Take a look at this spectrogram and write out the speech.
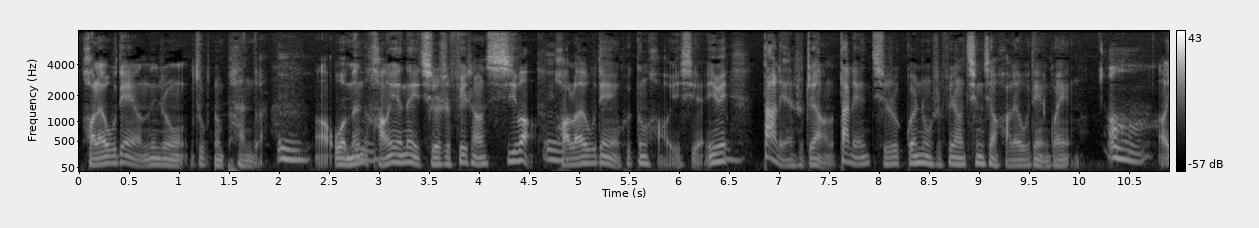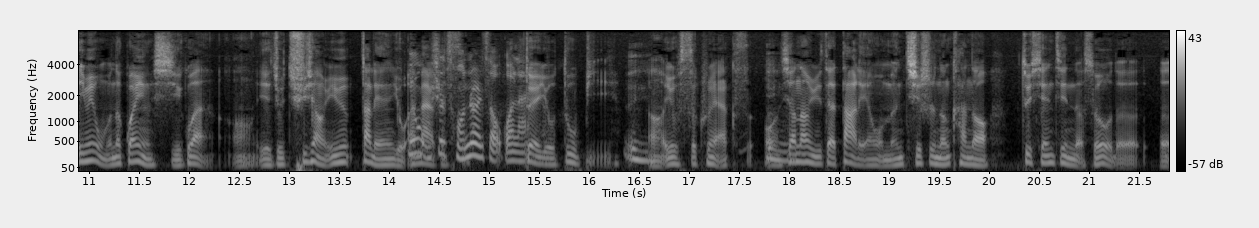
好莱坞电影的那种这种判断。嗯啊，我们行业内其实是非常希望嗯好莱坞电影会更好一些，因为大连是这样的，大连其实观众是非常倾向好莱坞电影观影的哦，啊，因为我们的观影习惯啊，也就趋向于，因为大连有因为我们 IMAX，是从那儿走过来的。对，有杜比，嗯啊，有 Screen X，哦，嗯相当于在大连，我们其实能看到最先进的所有的呃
